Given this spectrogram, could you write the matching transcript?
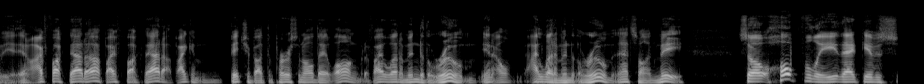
you know, I fuck that up. I fuck that up. I can bitch about the person all day long, but if I let them into the room, you know, I let them into the room, and that's on me. So hopefully that gives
